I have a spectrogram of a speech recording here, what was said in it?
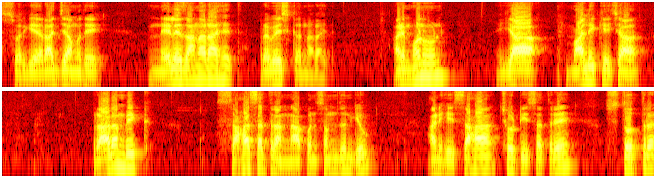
स्वर्गीय राज्यामध्ये नेले जाणार आहेत प्रवेश करणार आहेत. आणि म्हणून या मालिकेच्या प्रारंभिक सहा सत्रांना आपण समजून घेऊ. आणि ही सहा छोटी सत्रे स्तोत्र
